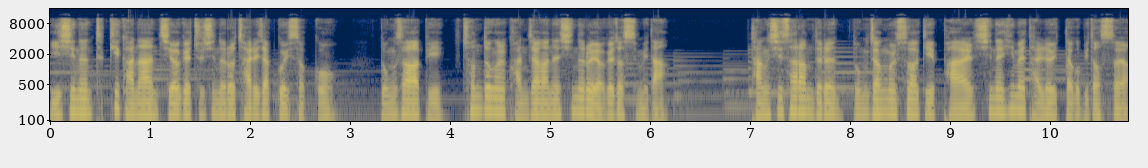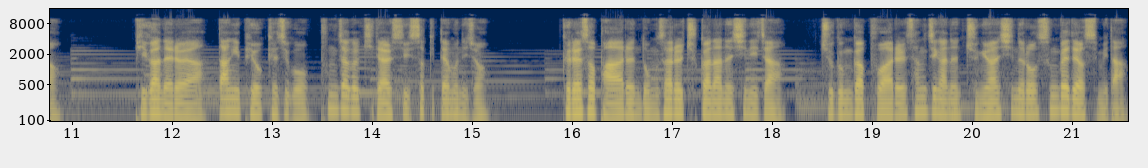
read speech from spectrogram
이 신은 특히 가나안 지역의 주신으로 자리 잡고 있었고 농사와 비, 천둥을 관장하는 신으로 여겨졌습니다. 당시 사람들은 농작물 수확이 바알 신의 힘에 달려 있다고 믿었어요. 비가 내려야 땅이 비옥해지고 풍작을 기대할 수 있었기 때문이죠. 그래서 바알은 농사를 주관하는 신이자 죽음과 부활을 상징하는 중요한 신으로 숭배되었습니다.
